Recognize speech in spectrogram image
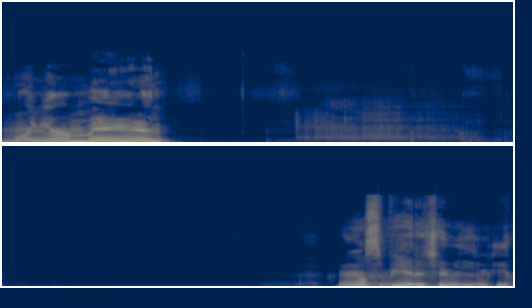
Manyağım ben. Nasıl bir yere çevirdim ya.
